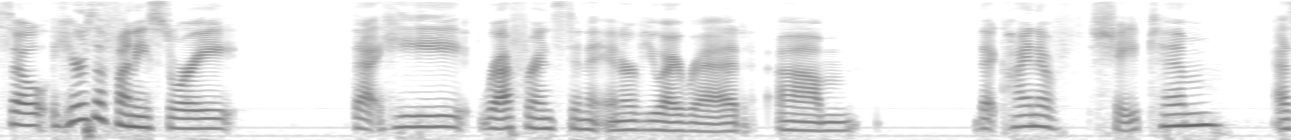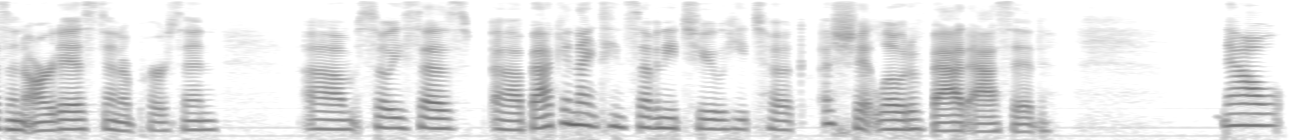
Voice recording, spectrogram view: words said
so here's a funny story that he referenced in an interview I read um, that kind of shaped him as an artist and a person. Um, so he says uh, back in 1972, he took a shitload of bad acid. Now,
